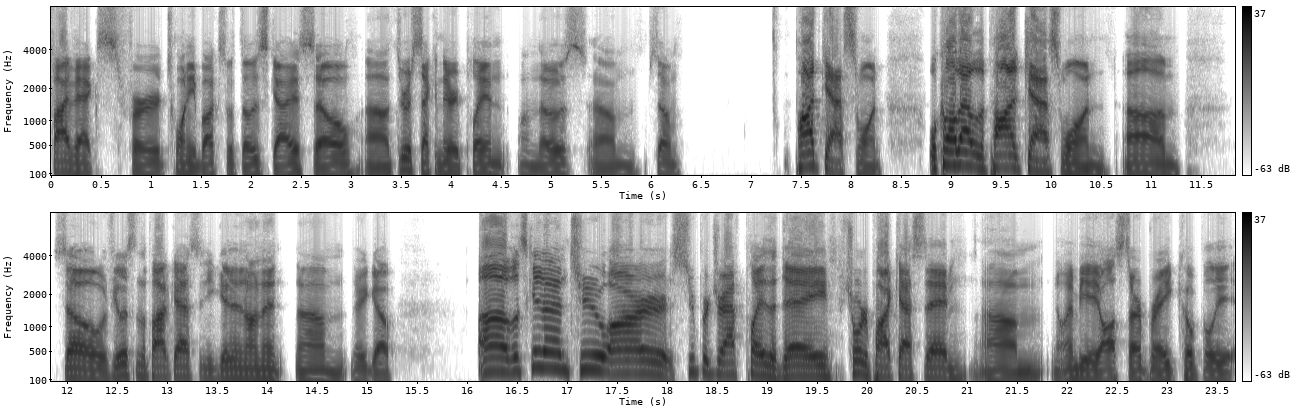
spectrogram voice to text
five x for twenty bucks with those guys. So uh, threw a secondary play in, on those. Um, so podcast one. we'll call that the podcast one. Um, so if you listen to the podcast and you get in on it, um, there you go. Uh, let's get into our super draft play of the day. Shorter podcast today. Um, you know, NBA All Star break. Hopefully,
